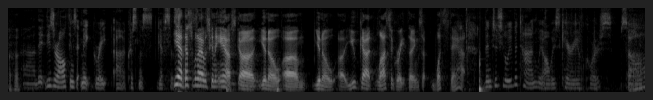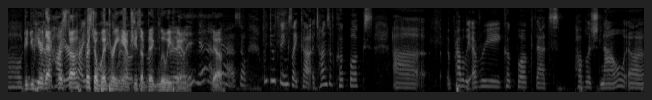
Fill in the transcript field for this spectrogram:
Uh-huh. Uh, they, these are all things that make great uh, Christmas gifts. As Yeah, well. that's what I was going to ask. Uh, you know, um, you know, uh, you've got lots of great things. What's that? Vintage Louis Vuitton. We always carry, of course. So Oh, did you hear that, Krista? Krista Winteringham, she's a big Louis fan. Yeah, Yeah. yeah, So we do things like uh, tons of cookbooks. Uh, probably every cookbook that's published now uh,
